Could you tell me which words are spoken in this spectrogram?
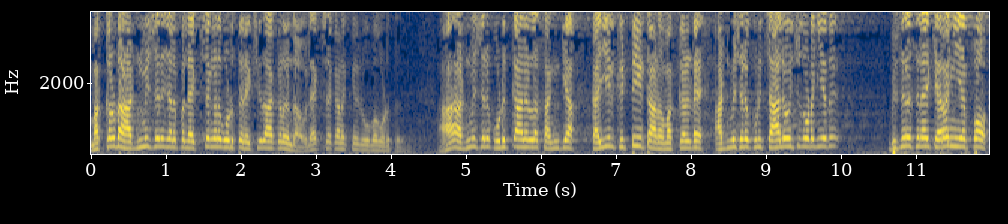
മക്കളുടെ അഡ്മിഷന് ചിലപ്പോൾ ലക്ഷങ്ങൾ കൊടുത്ത് രക്ഷിതാക്കൾ ഉണ്ടാവും ലക്ഷക്കണക്കിന് രൂപ കൊടുത്തത് ആ അഡ്മിഷന് കൊടുക്കാനുള്ള സംഖ്യ കയ്യിൽ കിട്ടിയിട്ടാണോ മക്കളുടെ അഡ്മിഷനെ കുറിച്ച് ആലോചിച്ചു തുടങ്ങിയത്? ബിസിനസ്സിലേക്ക് ഇറങ്ങിയപ്പോ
